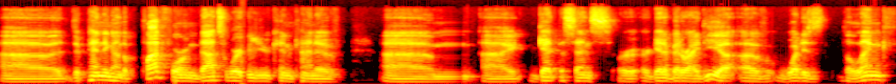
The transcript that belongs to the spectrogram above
Uh, depending on the platform, that's where you can kind of um, uh, get the sense or, or, get a better idea of what is the length,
